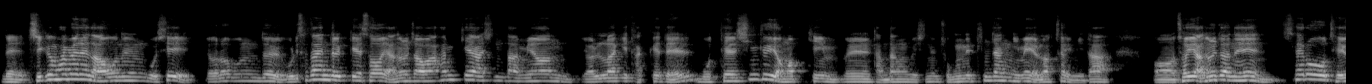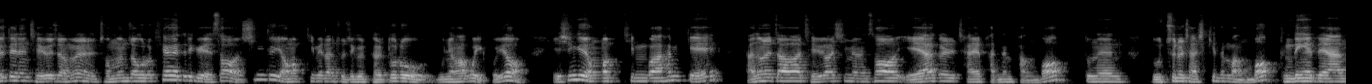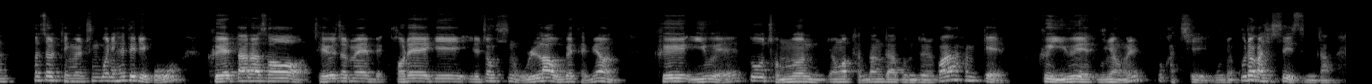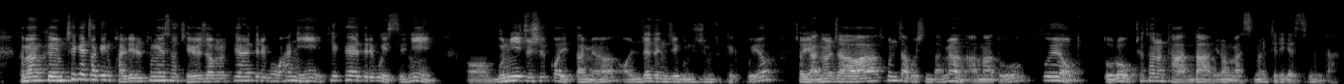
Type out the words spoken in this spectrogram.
네, 지금 화면에 나오는 곳이 여러분들, 우리 사장님들께서 야놀자와 함께 하신다면 연락이 닿게 될 모텔 신규 영업팀을 담당하고 계시는 조국래 팀장님의 연락처입니다. 어, 저희 야놀자는 새로 제휴되는 제휴점을 전문적으로 케어해드리기 위해서 신규 영업팀이라는 조직을 별도로 운영하고 있고요. 이 신규 영업팀과 함께 야놀자와 제휴하시면서 예약을 잘 받는 방법 또는 노출을 잘 시키는 방법 등등에 대한 컨설팅을 충분히 해드리고 그에 따라서 제휴점의 거래액이 일정 수준 올라오게 되면 그 이후에 또 전문 영업 담당자분들과 함께 그 이후에 운영을 또 같이 운영 꾸려가실 수 있습니다. 그만큼 체계적인 관리를 통해서 제휴점을 케어해드리고 하니 케어해드리고 있으니 어, 문의 주실 거 있다면 언제든지 문의 주시면 좋겠고요. 저희 야놀자와 손 잡으신다면 아마도 후회 없도록 최선을 다한다 이런 말씀을 드리겠습니다.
